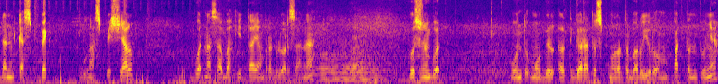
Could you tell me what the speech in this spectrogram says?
dan cashback bunga spesial buat nasabah kita yang berada luar sana. Khususnya buat untuk mobil L300 pengeluaran terbaru Euro 4 tentunya.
